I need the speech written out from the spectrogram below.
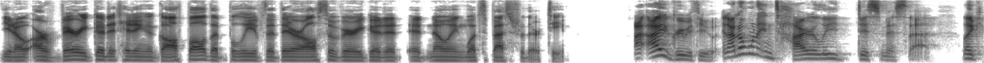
you know, are very good at hitting a golf ball that believe that they are also very good at, at knowing what's best for their team. I, I agree with you. And I don't want to entirely dismiss that. Like,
